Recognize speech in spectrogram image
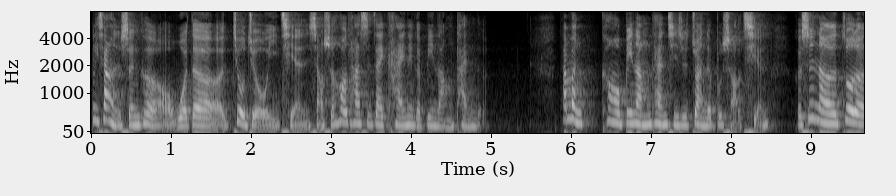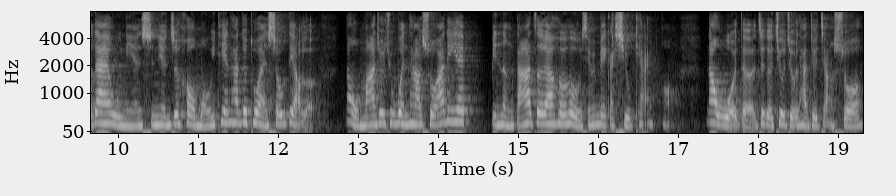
印象很深刻哦，我的舅舅以前小时候，他是在开那个槟榔摊的。他们靠槟榔摊其实赚了不少钱，可是呢，做了大概五年、十年之后，某一天他就突然收掉了。那我妈就去问他说：“啊，你那槟榔打这了，喝喝，我先被给修开。”哦，那我的这个舅舅他就讲说：“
